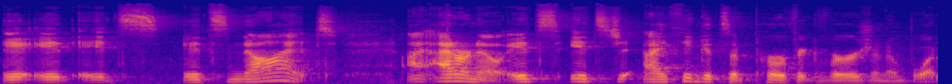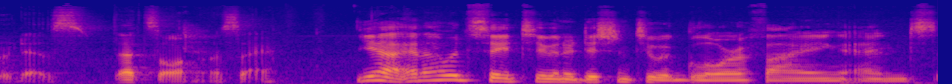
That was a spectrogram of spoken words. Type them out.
it, it it's it's not I, I don't know. It's it's. I think it's a perfect version of what it is. That's all I'm gonna say. Yeah, and I would say too, in addition to it glorifying and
